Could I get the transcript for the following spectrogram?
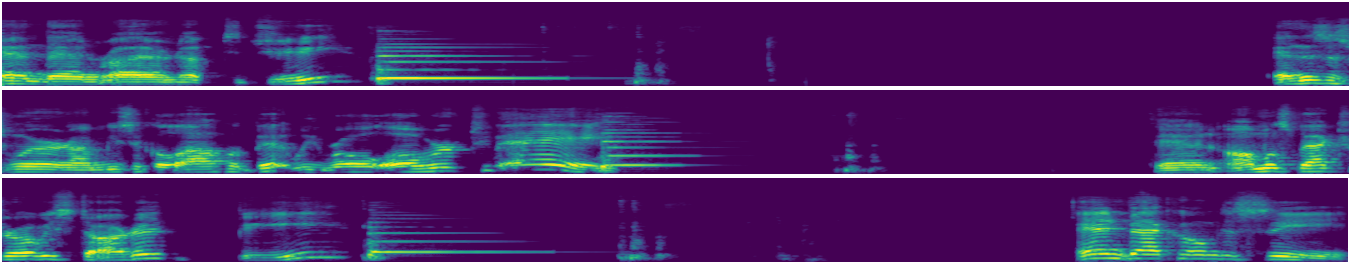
and then right on up to G. And this is where in our musical alphabet we roll over to A. Then almost back to where we started, B. And back home to C.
